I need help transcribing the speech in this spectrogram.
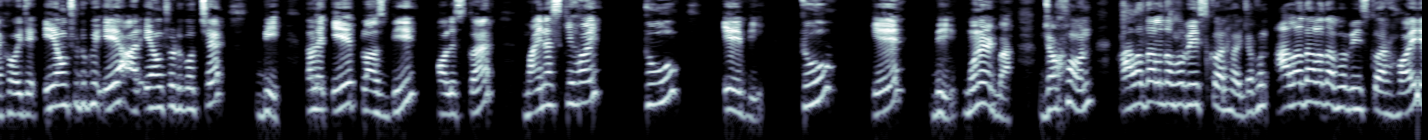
দেখো, ওই যে এ অংশটুকু এ আর এ অংশটুকু হচ্ছে বি তাহলে A plus B all square minus কি হয়? Two A B two A B মনে রাখবা, যখন আলাদা আলাদা ভাবে স্কোয়ার হয়, যখন আলাদা আলাদা ভাবে স্কোয়ার হয়,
